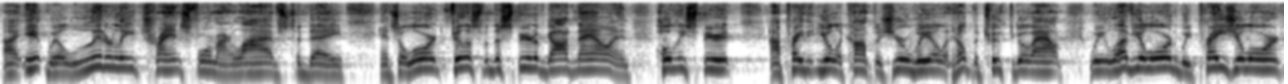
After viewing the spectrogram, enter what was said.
uh, it will literally transform our lives today. And so, Lord, fill us with the Spirit of God now. And Holy Spirit, I pray that you'll accomplish your will and help the truth to go out. We love you, Lord. We praise you, Lord.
